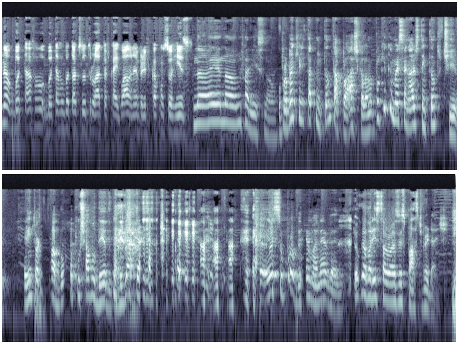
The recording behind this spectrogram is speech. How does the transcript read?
Não, botava, o- botava o Botox do outro lado pra ficar igual, né? Pra ele ficar com um sorriso. Não, eu não, não faria isso, não. O problema é que ele tá com tanta plástica lá. Por que, que o Mercenários tem tanto tiro? Ele entortava a boca, puxava o dedo, tá ligado? é esse o problema, né, velho? Eu gravaria Star Wars no espaço, de verdade.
